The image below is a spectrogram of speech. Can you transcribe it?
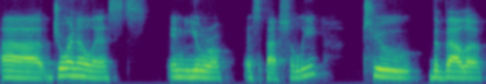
uh, journalists in Europe, especially, to develop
